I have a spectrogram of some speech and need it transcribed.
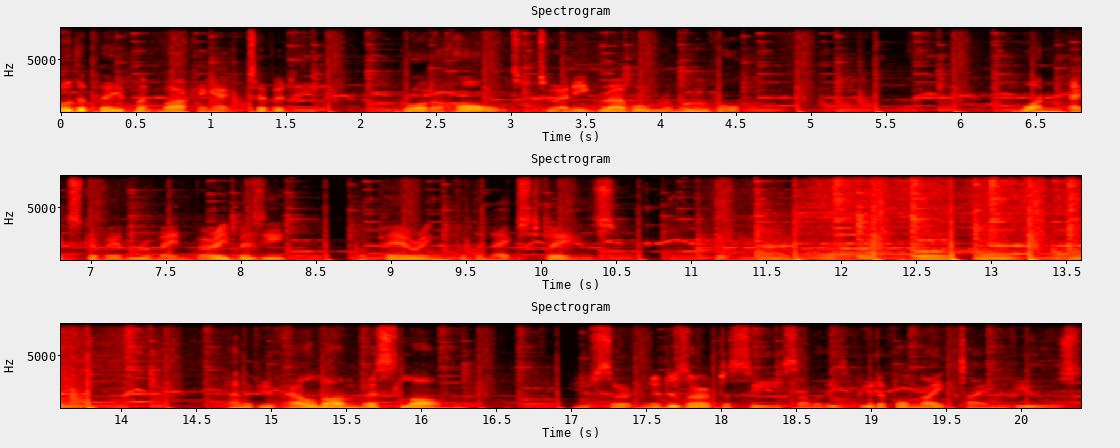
Although the pavement marking activity brought a halt to any gravel removal, one excavator remained very busy preparing for the next phase. And if you've held on this long, you certainly deserve to see some of these beautiful nighttime views.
